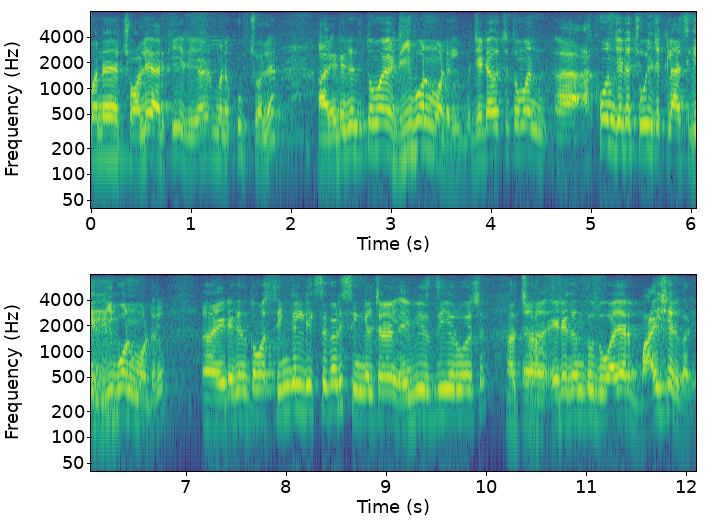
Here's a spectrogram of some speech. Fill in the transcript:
মানে চলে আর কি রিয়ার মানে খুব চলে। আর এটা কিন্তু তোমার রিবন মডেল যেটা হচ্ছে তোমার এখন যেটা চলছে ক্লাসিকের রিবন মডেল এটা কিন্তু তোমার সিঙ্গেল ডিস্কের গাড়ি সিঙ্গেল চ্যানেল এবিএস দিয়ে রয়েছে। আচ্ছা। এটা কিন্তু দু হাজার বাইশের গাড়ি।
